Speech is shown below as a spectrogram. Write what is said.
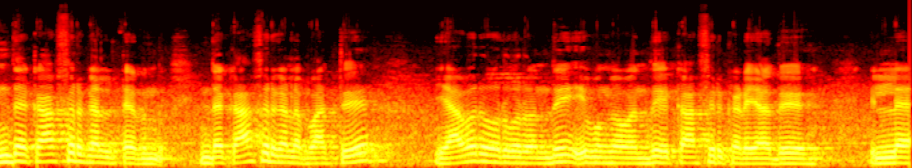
இந்த காஃபிர்கள்ட்ட இருந்து இந்த காஃபிர்களை பார்த்து எவர் ஒருவர் வந்து இவங்க வந்து காஃபிர் கிடையாது. இல்லை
